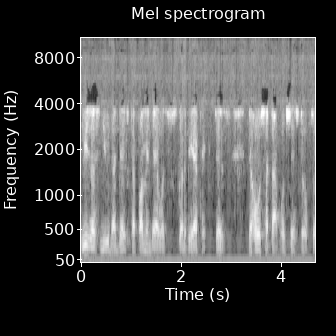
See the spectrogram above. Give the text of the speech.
we just knew that just performing there was going to be epic. Just the whole setup was just dope. So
